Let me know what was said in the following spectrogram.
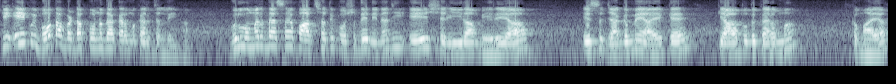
ਕਿ ਇਹ ਕੋਈ ਬਹੁਤਾ ਵੱਡਾ ਪੁੰਨ ਦਾ ਕਰਮ ਕਰ ਚੱਲੇ ਹਾਂ। ਗੁਰੂ ਅਮਰਦਾਸ ਸਾਹਿਬ ਪਾਤਸ਼ਾਹ ਤੇ ਪੁੱਛਦੇ ਨੇ ਨਾ ਜੀ, ਇਹ ਸਰੀਰ ਆ ਮੇਰੇ ਆ, ਇਸ ਜਗ ਮੇ ਆਏ ਕੈ ਕਿਆ ਤੁਧ ਕਰਮ ਕਮਾਇਆ?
